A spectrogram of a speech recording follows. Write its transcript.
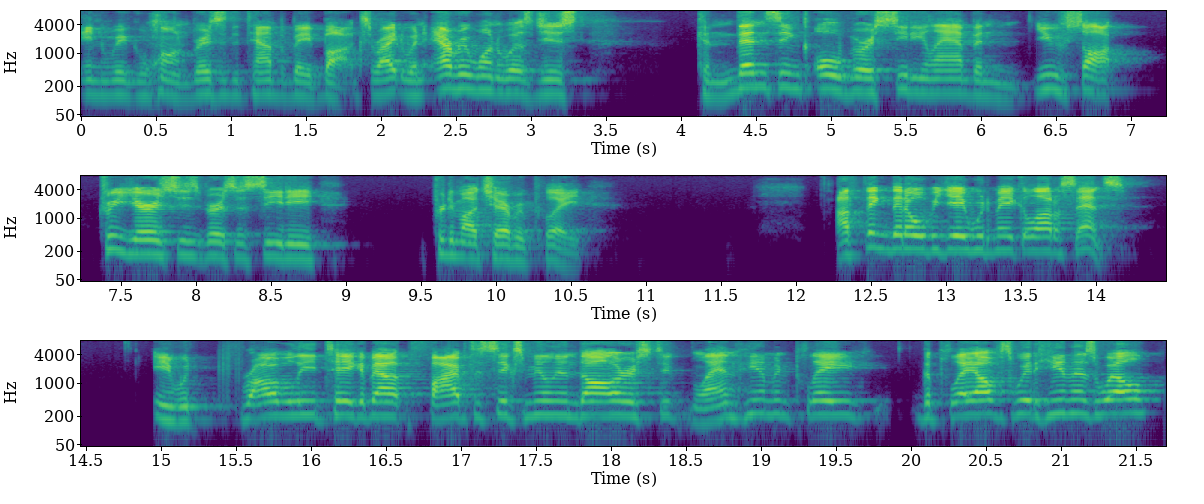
in week one versus the Tampa Bay Bucks, right? When everyone was just condensing over CeeDee Lamb and you saw three jerseys versus CeeDee pretty much every play. I think that OBJ would make a lot of sense. It would probably take about five to six million dollars to land him and play the playoffs with him as well.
